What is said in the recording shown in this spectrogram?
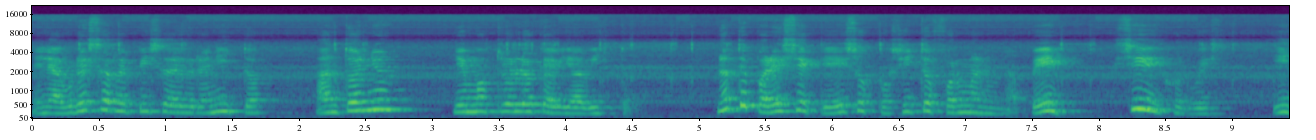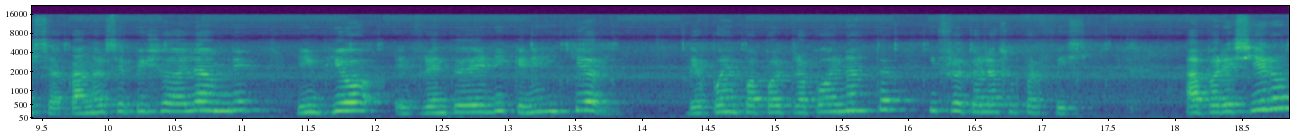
en la gruesa repisa de granito, Antonio le mostró lo que había visto. ¿No te parece que esos pocitos forman una P? Sí, dijo Luis, y sacando el cepillo de alambre, limpió el frente del líquen y. Después empapó el trapo de nasta y frotó la superficie. Aparecieron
